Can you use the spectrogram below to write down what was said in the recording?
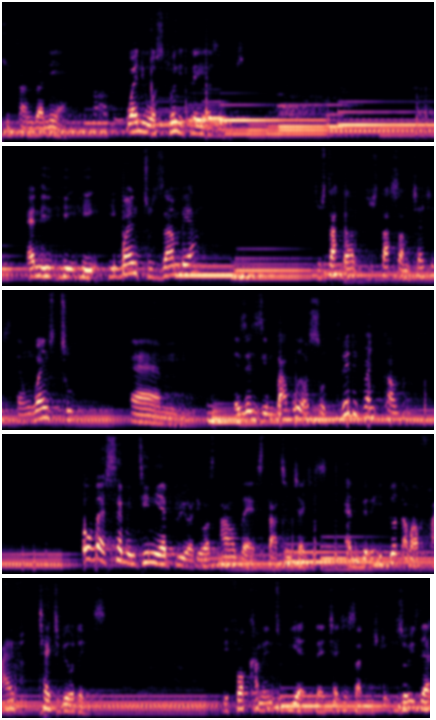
to Tanzania when he was 23 years old. And he, he, he, went to Zambia to start to start some churches and went to um, is it Zimbabwe or so three different countries. Over a 17 year period, he was out there starting churches and he built about five church buildings before coming to be a, the church's administrator. So he's the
